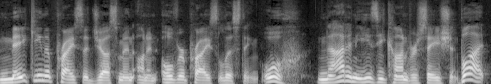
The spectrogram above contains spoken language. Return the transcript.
Making a price adjustment on an overpriced listing. Ooh, not an easy conversation, but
